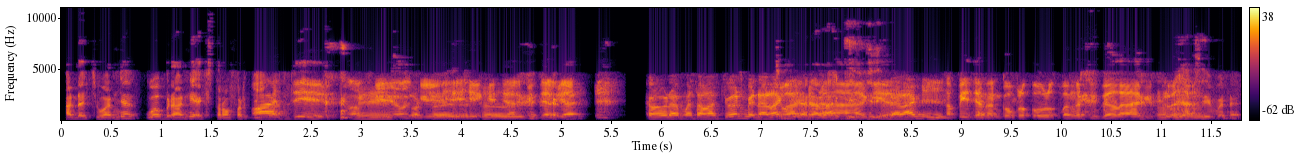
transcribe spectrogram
ada cuannya gue berani ekstrovert oh, juga anjir oke Iya, oke oke, oke. kejar kejar ya Kalau udah masalah cuan beda lagi Cuan ya. beda lagi. ya. Beda lagi. tapi jangan goblok-goblok banget juga lah gitu Iya lah sih bener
